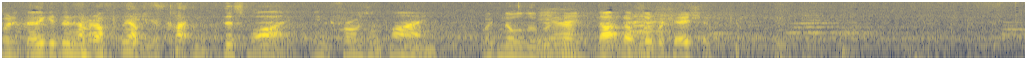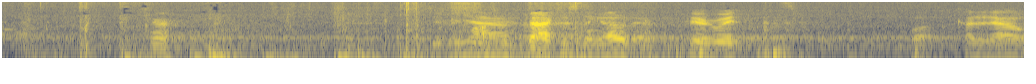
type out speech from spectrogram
But I think it didn't have enough. Yeah, but you're cutting this wide in frozen pine with no lubrication, yeah. not enough lubrication. Here. yeah. Back this thing out of there. Here, wait. What? Cut it out.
